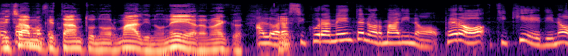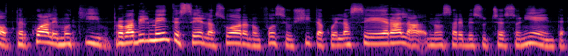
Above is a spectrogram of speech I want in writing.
diciamo famose- che tanto normali non erano. Ecco. allora, Eh, sicuramente normali no, però ti chiedi no, per quale motivo. Probabilmente se la suora non fosse uscita quella sera la- non sarebbe successo niente.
